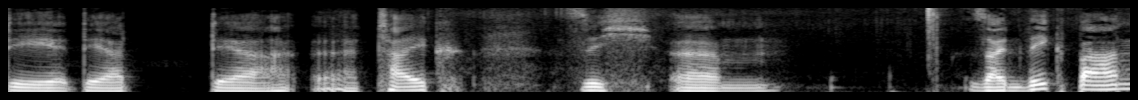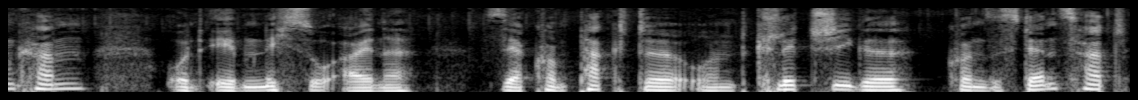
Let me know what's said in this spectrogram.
die, der der äh, Teig sich ähm, seinen Weg bahnen kann und eben nicht so eine sehr kompakte und klitschige Konsistenz hat.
